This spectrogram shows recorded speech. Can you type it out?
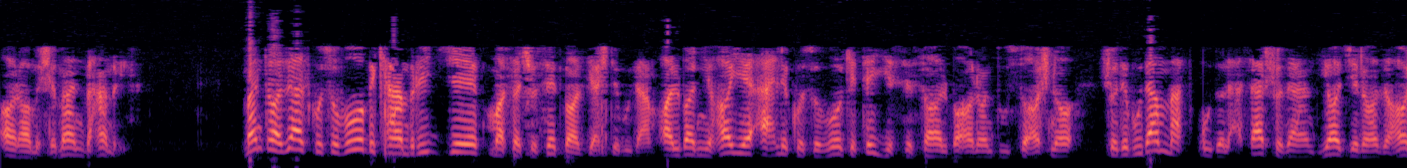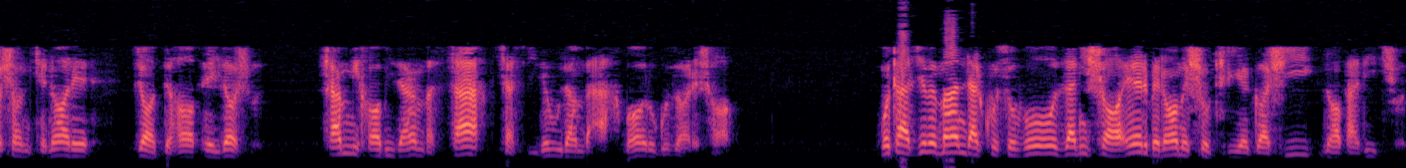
آرامش من به هم ریخت. من تازه از کوسوو به کمبریج ماساچوست بازگشته بودم. آلبانی های اهل کوسوو که طی سه سال با آنان دوست و آشنا شده بودم مفقود الاثر شدند یا جنازه هاشان کنار جاده ها پیدا شد. کم میخوابیدم و سخت چسبیده بودم به اخبار و گزارش ها مترجم من در کوسوو زنی شاعر به نام شکری گاشی ناپدید شد.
